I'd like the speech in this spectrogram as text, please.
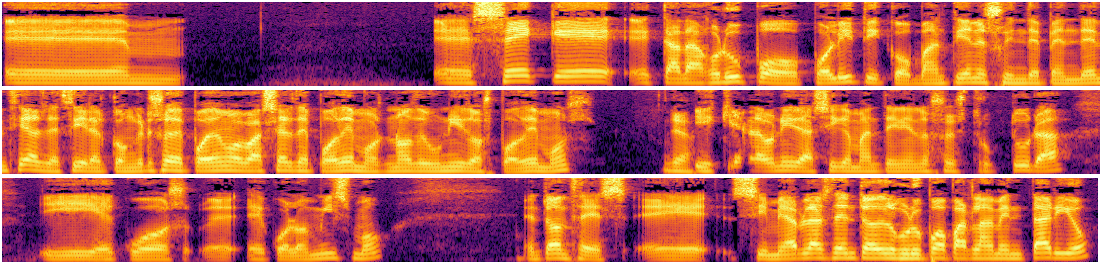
Eh, eh, sé que eh, cada grupo político mantiene su independencia, es decir, el Congreso de Podemos va a ser de Podemos, no de Unidos Podemos. Ya. Izquierda Unida sigue manteniendo su estructura y Equos, eh, lo mismo. Entonces, eh, si me hablas dentro del grupo parlamentario,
